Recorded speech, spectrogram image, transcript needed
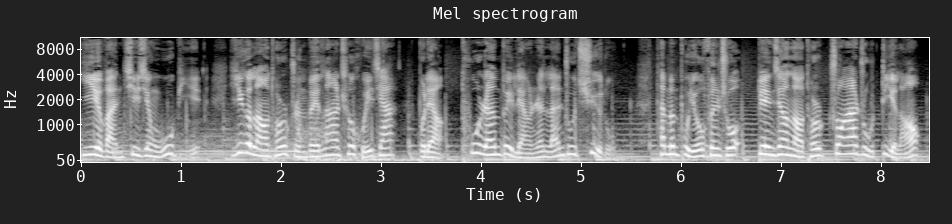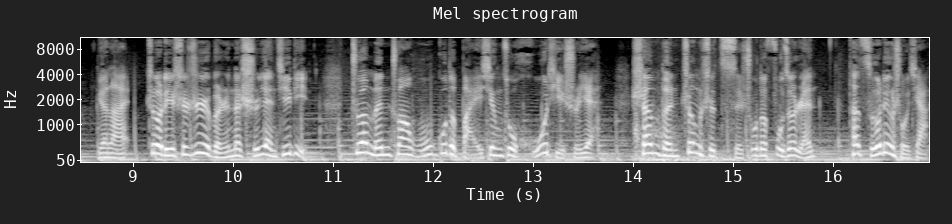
夜晚寂静无比，一个老头准备拉车回家，不料突然被两人拦住去路。他们不由分说，便将老头抓入地牢。原来这里是日本人的实验基地，专门抓无辜的百姓做活体实验。山本正是此处的负责人，他责令手下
